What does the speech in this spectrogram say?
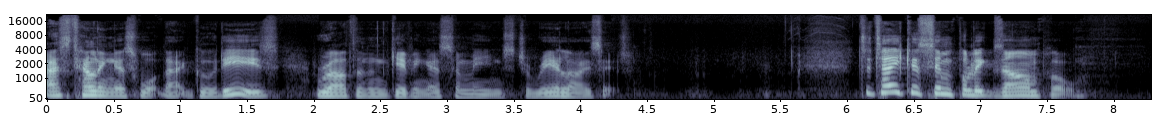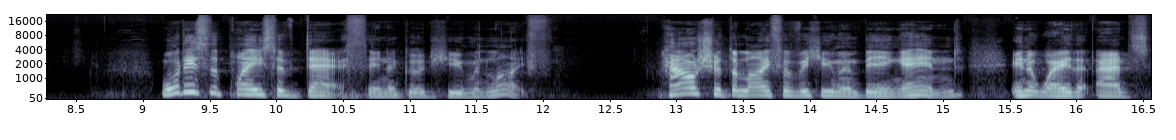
as telling us what that good is rather than giving us a means to realize it. To take a simple example, what is the place of death in a good human life? How should the life of a human being end in a way that adds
